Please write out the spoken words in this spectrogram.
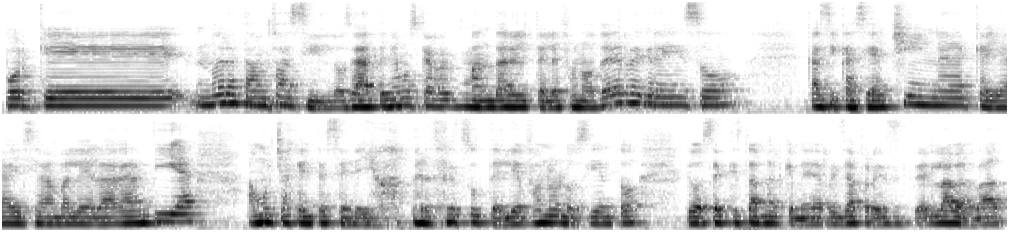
Porque no era tan fácil, o sea, teníamos que mandar el teléfono de regreso, casi casi a China, que allá hicieran valer la garantía. A mucha gente se le llegó a perder su teléfono, lo siento. Digo, sé que está mal que me dé risa, pero es, la verdad.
